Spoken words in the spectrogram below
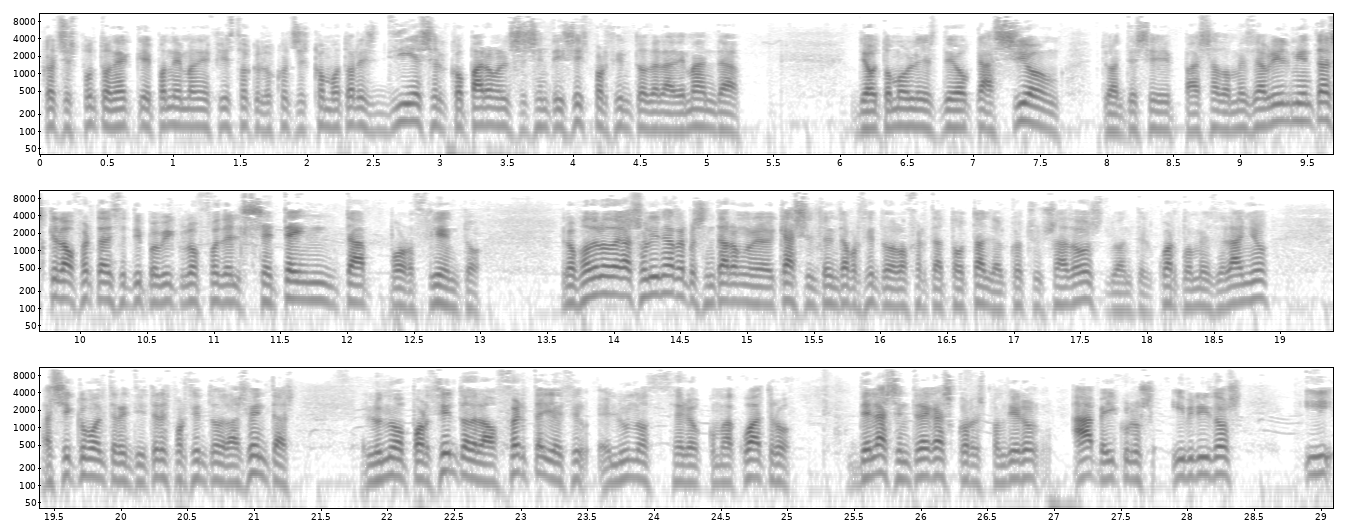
coches.net que pone en manifiesto que los coches con motores diésel coparon el 66% de la demanda de automóviles de ocasión durante ese pasado mes de abril, mientras que la oferta de este tipo de vehículos fue del 70%. Los modelos de gasolina representaron casi el 30% de la oferta total del coche usados durante el cuarto mes del año, así como el 33% de las ventas, el 1% de la oferta y el 1,04% de las entregas correspondieron a vehículos híbridos y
